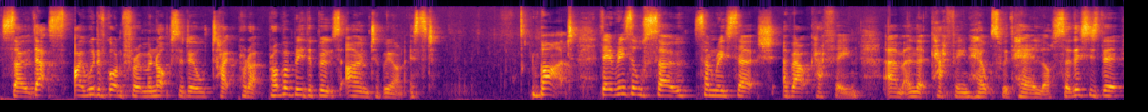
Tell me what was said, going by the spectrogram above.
So that's, I would have gone for a minoxidil type product, probably the Boots Own to be honest. But there is also some research about caffeine um, and that caffeine helps with hair loss. So this is the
